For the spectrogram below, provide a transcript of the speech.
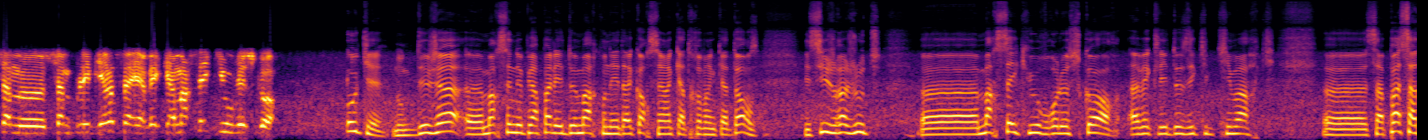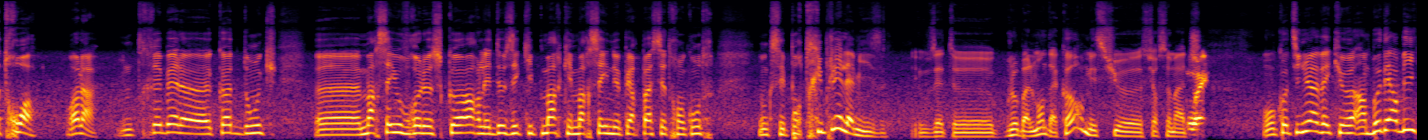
ça me, ça me plaît bien, ça, avec un Marseille qui ouvre le score. Ok, donc déjà, Marseille ne perd pas les deux marques, on est d'accord, c'est 1,94. Et si je rajoute Marseille qui ouvre le score avec les deux équipes qui marquent, ça passe à 3. Voilà, une très belle euh, cote donc. Euh, Marseille ouvre le score, les deux équipes marquent et Marseille ne perd pas cette rencontre. Donc c'est pour tripler la mise. Et vous êtes euh, globalement d'accord, messieurs, sur ce match? On continue avec un beau derby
